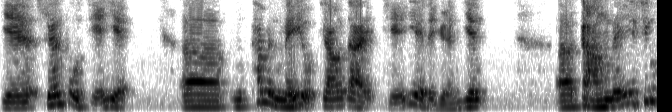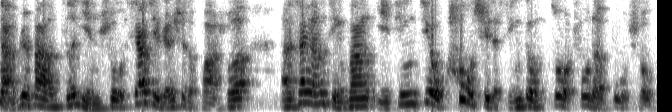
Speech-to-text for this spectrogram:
也宣布结业。呃，他们没有交代结业的原因。呃，港媒《新港日报》则引述消息人士的话说，呃，香港警方已经就后续的行动做出了部署，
